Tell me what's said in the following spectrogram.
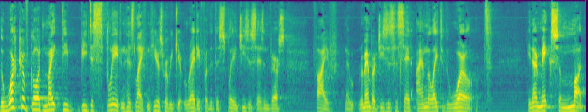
the work of God might be displayed in his life. And here's where we get ready for the display. Jesus says in verse 5. Now, remember, Jesus has said, I am the light of the world. He now makes some mud.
